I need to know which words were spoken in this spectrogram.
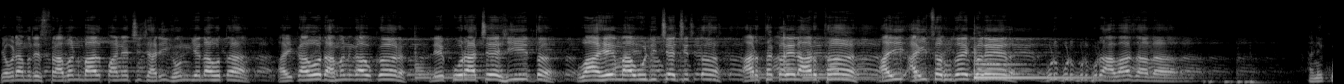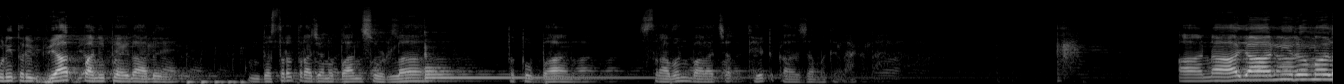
तेवढ्यामध्ये श्रावण बाळ पाण्याची झारी घेऊन गेला होता. ऐकावं हो धामणगावकर लेकुराचे हित वाहे माऊलीचे चित्त अर्थ कळेल अर्थ आई आईचं हृदय कळेल बुडबुड बुडबुड आवाज आला. आणि कोणीतरी व्यात पाणी प्यायला आलंय. दशरथ राजानं बाण सोडला तर तो बाण श्रावण बाळाच्या थेट काळजामध्ये लागला. अनाया निर्मळ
